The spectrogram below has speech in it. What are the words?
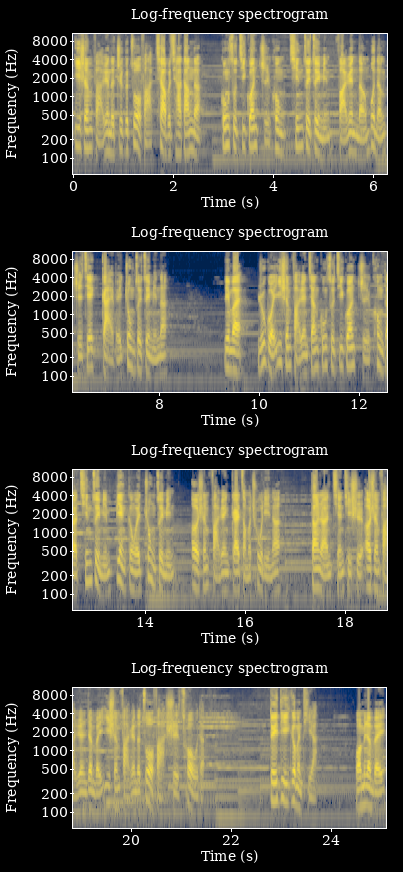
一审法院的这个做法恰不恰当呢？公诉机关指控轻罪罪名，法院能不能直接改为重罪罪名呢？另外，如果一审法院将公诉机关指控的轻罪名变更为重罪名，二审法院该怎么处理呢？当然，前提是二审法院认为一审法院的做法是错误的。对于第一个问题啊，我们认为，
